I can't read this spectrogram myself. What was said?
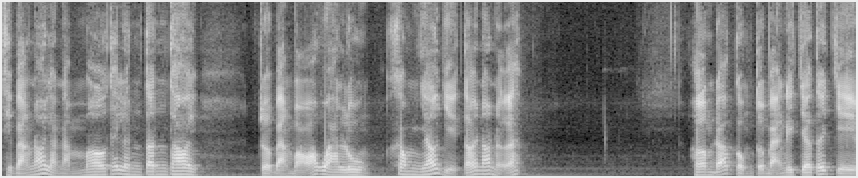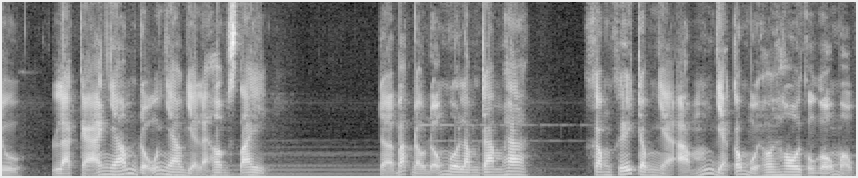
Thì bạn nói là nằm mơ thấy linh tinh thôi, Rồi bạn bỏ qua luôn, Không nhớ gì tới nó nữa. Hôm đó cùng tụi bạn đi chơi tới chiều Là cả nhóm rủ nhau về lại homestay. Trời bắt đầu đổ mưa lâm trăm ha. Không khí trong nhà ẩm và có mùi hôi hôi của gỗ mục.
